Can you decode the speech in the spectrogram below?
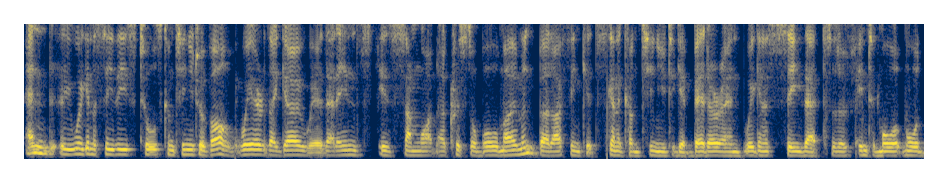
And uh, we're going to see these tools continue to evolve. Where they go, where that ends, is somewhat a crystal ball moment, but I think it's going to continue to get better, and we're going to see that sort of into more more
